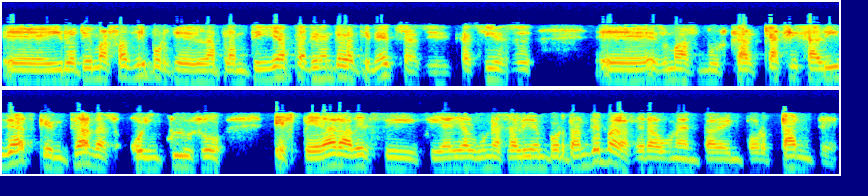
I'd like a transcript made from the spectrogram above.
eh, y lo tiene más fácil porque la plantilla prácticamente la tiene hecha, así casi es eh, es más buscar casi salidas que entradas o incluso esperar a ver si, si hay alguna salida importante para hacer alguna entrada importante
